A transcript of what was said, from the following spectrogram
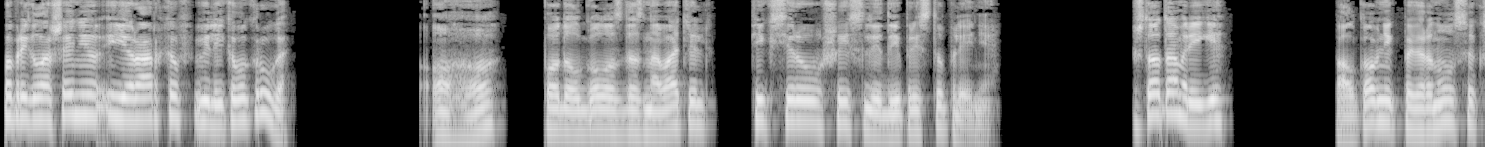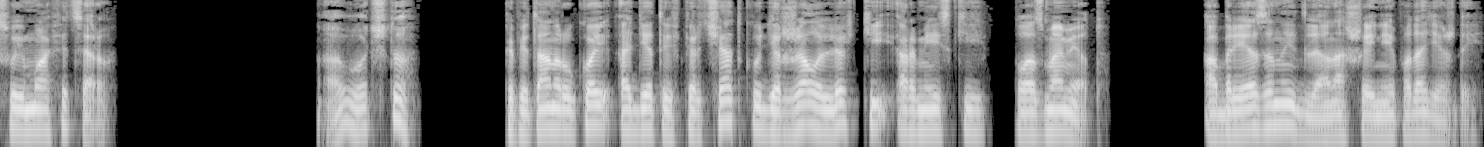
по приглашению иерархов Великого Круга». «Ого», — подал голос дознаватель, фиксировавший следы преступления. «Что там, Риги?» Полковник повернулся к своему офицеру. «А вот что», Капитан рукой, одетый в перчатку, держал легкий армейский плазмомет, обрезанный для ношения под одеждой.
